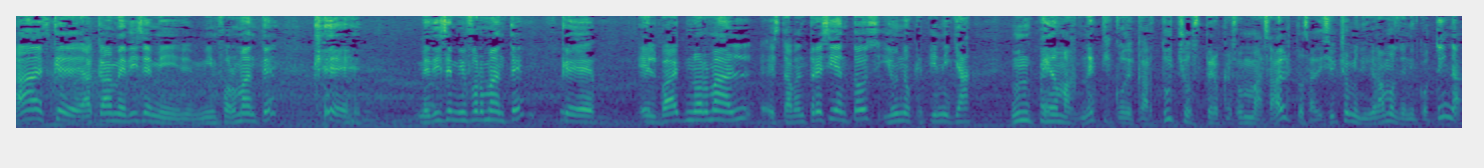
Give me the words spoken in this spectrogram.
Ah, es que acá me dice mi, informante que me dice mi informante que el Vibe normal estaba en 300 y uno que tiene ya un pedo magnético de cartuchos, pero que son más altos, a 18 miligramos de nicotina,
